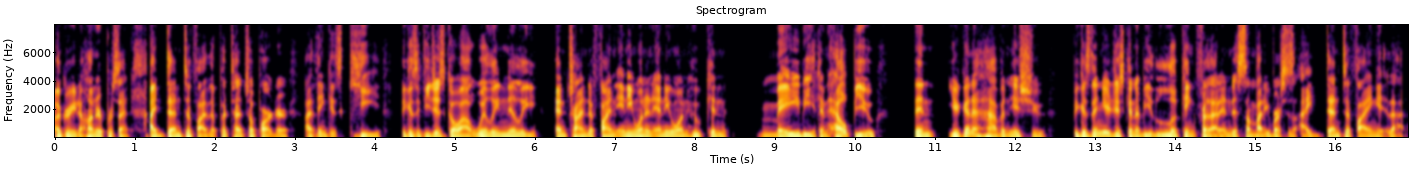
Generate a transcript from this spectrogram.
Agreed, 100%. Identify the potential partner, I think, is key. Because if you just go out willy nilly and trying to find anyone and anyone who can maybe can help you, then you're going to have an issue. Because then you're just going to be looking for that into somebody versus identifying it that.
